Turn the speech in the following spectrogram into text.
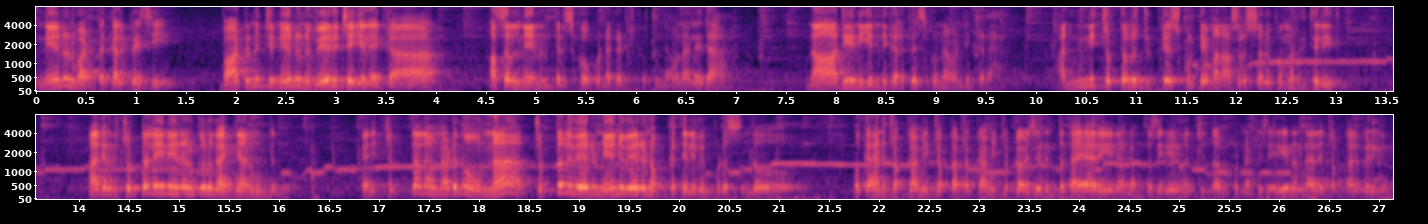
నేను వాటితో కలిపేసి వాటి నుంచి నేను వేరు చేయలేక అసలు నేను తెలుసుకోకుండా గడిచిపోతుంది. అవునా లేదా? నాది అని ఎన్ని కలిపేసుకున్నామండి ఇక్కడ? అన్ని చుట్టలు చుట్టేసుకుంటే మన అసలు స్వరూపం మనకు తెలియదు. అక్కడికి చుట్టలే నేను అనుకుని ఒక అజ్ఞానం ఉంటుంది. కానీ చుట్టల నడుమ ఉన్నా చుట్టలు వేరు నేను వేరు అని ఒక్క తెలివి ఎప్పుడు వస్తుందో? ఒక ఆయన చొక్కా మీద చొక్కా చొక్కా మీద చొక్కా వేసుకుని ఇంత తయారీ నాకు అంత శరీరం వచ్చిందో అనుకున్నట్టు. శరీరం రాలే చొక్కాలు పెరిగాయి.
